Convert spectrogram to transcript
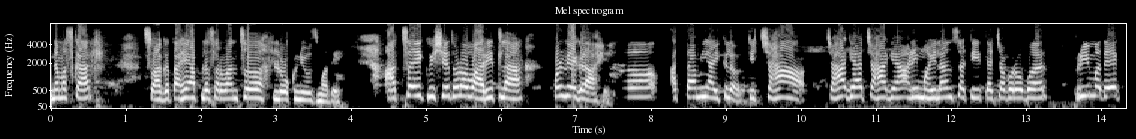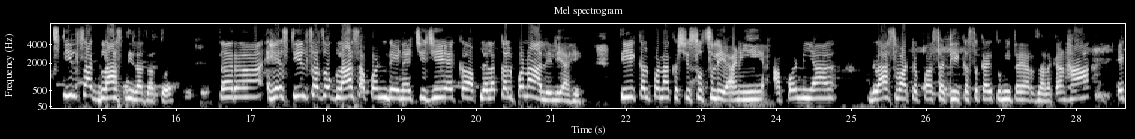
नमस्कार. स्वागत आहे आपलं सर्वांचं लोक न्यूजमध्ये. आजचा एक विषय थोडा वारीतला पण वेगळा आहे. आता मी ऐकलं की चहा चहा घ्या चहा घ्या आणि महिलांसाठी त्याच्याबरोबर फ्रीमध्ये एक स्टीलचा ग्लास दिला जातोय. तर हे स्टीलचा जो ग्लास आपण देण्याची जी एक आपल्याला कल्पना आलेली आहे ती कल्पना कशी सुचली आणि आपण या ग्लास वाटपासाठी कसं काय तुम्ही तयार झाला? कारण हा एक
